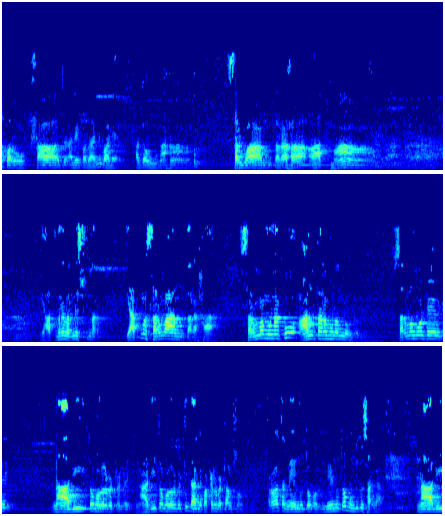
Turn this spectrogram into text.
అపరోక్షాత్ అనే పదాన్ని వాడారు. అగౌణ సర్వాంతర ఆత్మా. ఆత్మని వర్ణిస్తున్నారు. ఈ ఆత్మ సర్వాంతర సర్వమునకు ఆంతరమునందు ఉంటుంది. సర్వము అంటే ఏమిటి? నాదితో మొదలుపెట్టండి నాదితో మొదలుపెట్టి దాన్ని పక్కన పెట్టాల్సి ఉంటుంది. తర్వాత నేనుతో నేనుతో ముందుకు సాగాలి. నాది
